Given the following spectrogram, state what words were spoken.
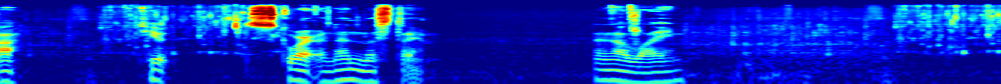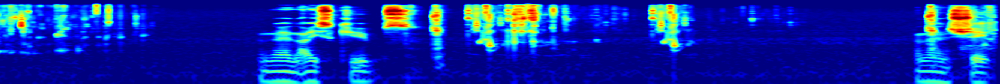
Ah, squirting in this time. And a lime. and then ice cubes and then shake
